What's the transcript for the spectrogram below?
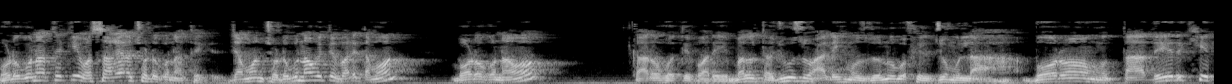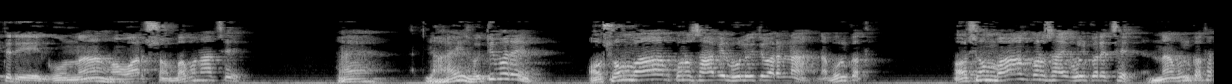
বড় গোনা থেকে ওসাগেরা ছোট গোনা থেকে। যেমন ছোট গোনা হইতে পারে, তেমন বড় গোনাও কারও হতে পারে। বল তাজুজ আলিমফিল জুমলা। বরং তাদের ক্ষেত্রে গোনা হওয়ার সম্ভাবনা আছে। হ্যাঁ হইতে পারে। অসম্ভব কোন সাহাবির ভুল হইতে পারে না। না, ভুল কথা। অসম্ভব কোন সাহাবি ভুল করেছে। না, ভুল কথা।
